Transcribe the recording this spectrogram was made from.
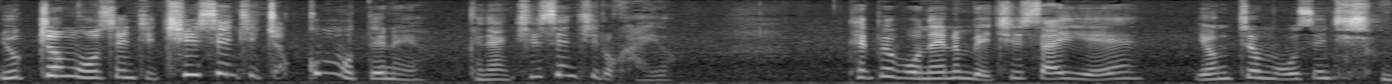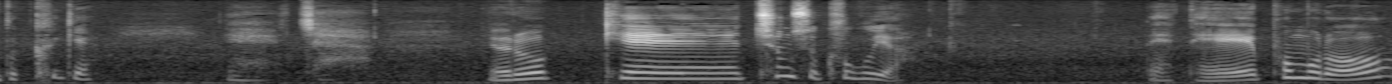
6.5cm, 7cm 조금 못 되네요. 그냥 7cm로 가요. 택배 보내는 며칠 사이에 0.5cm 정도 크게. 예, 자, 요렇게 충수 크고요. 네, 대품으로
